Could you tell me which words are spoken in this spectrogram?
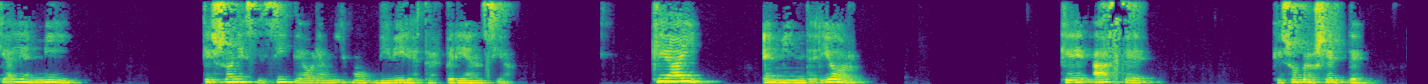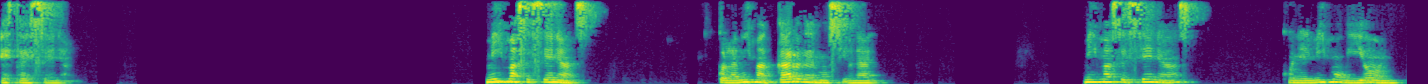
¿Qué hay en mí que yo necesite ahora mismo vivir esta experiencia? ¿Qué hay en mi interior que hace que yo proyecte esta escena? Mismas escenas con la misma carga emocional, mismas escenas con el mismo guion,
